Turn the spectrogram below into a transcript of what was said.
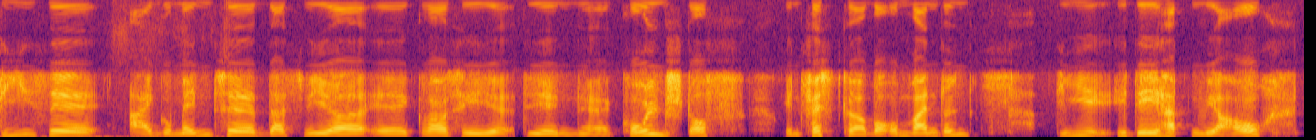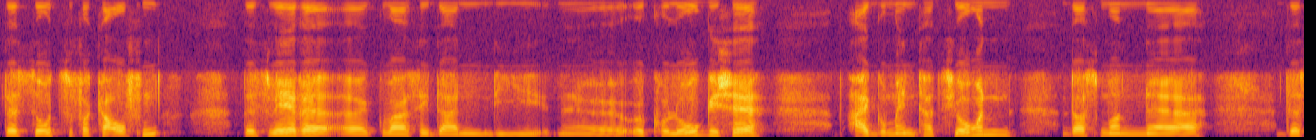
Diese Argumente, dass wir äh, quasi den äh, Kohlenstoff in Festkörper umwandeln, die Idee hatten wir auch, das so zu verkaufen. Das wäre äh, quasi dann die äh, ökologische Argumentation, dass man äh, das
